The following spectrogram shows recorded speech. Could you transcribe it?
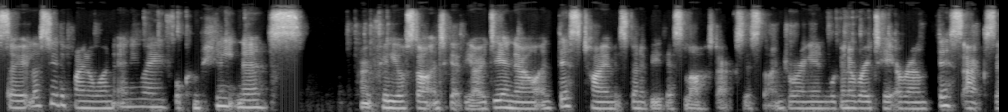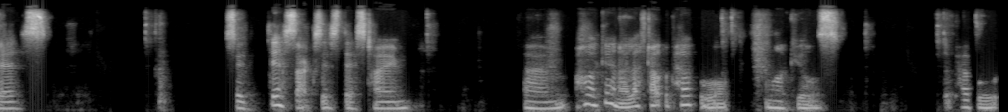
So let's do the final one anyway for completeness. Hopefully you're starting to get the idea now. And this time it's going to be this last axis that I'm drawing in. We're going to rotate around this axis. So this axis this time. Um, oh, again, I left out the purple molecules, the purple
